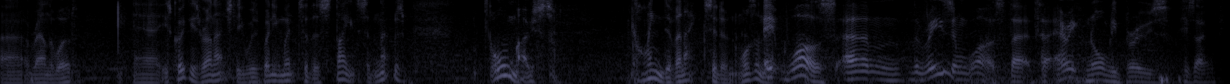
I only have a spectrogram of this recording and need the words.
uh, around the world. Uh, his quickest run actually was when he went to the States, and that was almost kind of an accident, wasn't it? It was. Um, the reason was that uh, Eric normally brews his own.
